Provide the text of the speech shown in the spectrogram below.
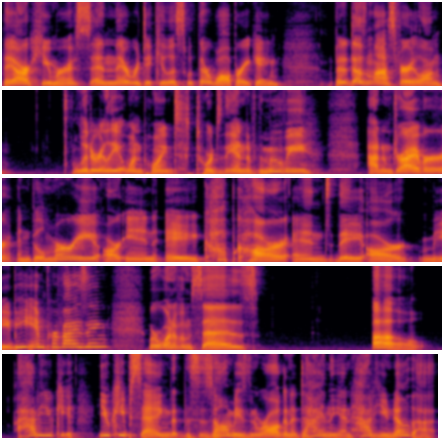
they are humorous and they're ridiculous with their wall breaking, but it doesn't last very long. Literally, at one point towards the end of the movie, Adam Driver and Bill Murray are in a cop car and they are maybe improvising, where one of them says, Oh, how do you keep you keep saying that this is zombies and we're all going to die in the end. How do you know that?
